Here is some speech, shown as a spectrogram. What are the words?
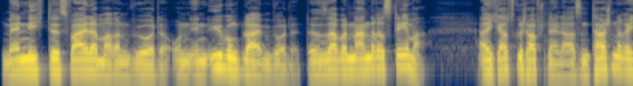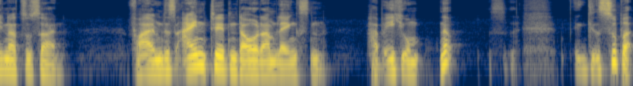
Wenn ich das weitermachen würde und in Übung bleiben würde. Das ist aber ein anderes Thema. Aber ich habe es geschafft, schneller als ein Taschenrechner zu sein. Vor allem das Eintippen dauert am längsten. Habe ich um. Ne? Super.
